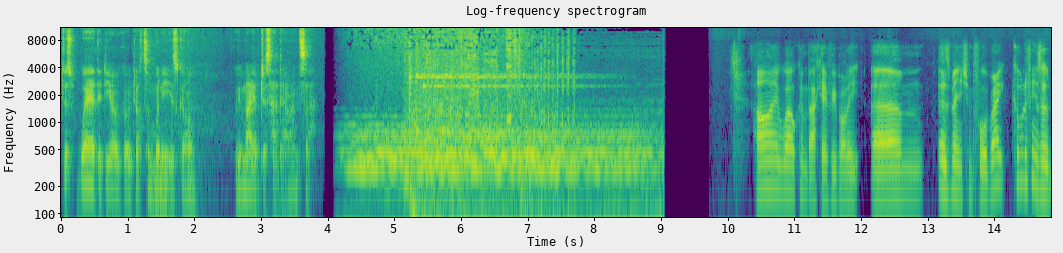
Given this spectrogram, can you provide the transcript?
just where the Diogo Jota money is gone. We might have just had our answer. Hi, welcome back, everybody. Um, as mentioned before, break, a couple of things are,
